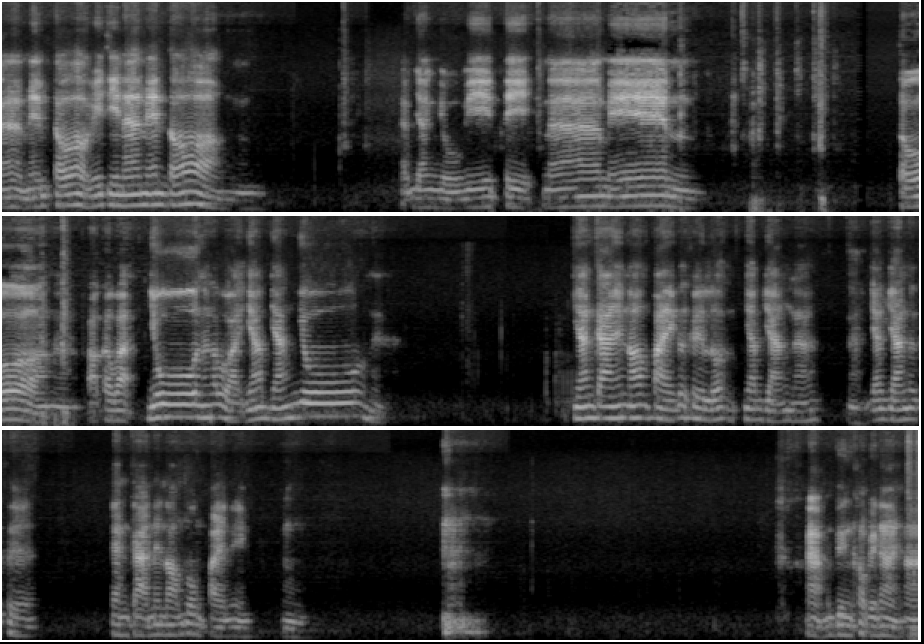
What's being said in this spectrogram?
อ่าเมนโตวิตีนะเมนโตอืมยับยั้งอยู่วิตินะเมนโตอ่าเพราะก็ว่าอยู่นะครับว่า ยับยั้งอยู่ยังการให้น้องไปก็คือลดยับยั้งนะ นะยับยั้งก็คือแกนการในน้อมลงไปนี่อืมอ่ามันดึงเข้าไปได้ อ่า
